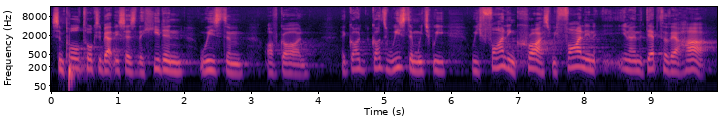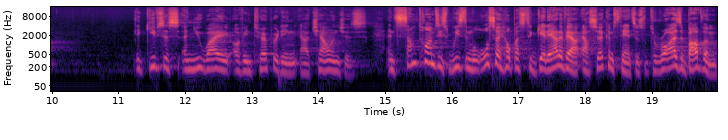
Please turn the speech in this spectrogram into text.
St. Paul talks about this as the hidden wisdom of God. God God's wisdom, which we, we find in Christ, we find in, you know, in the depth of our heart it gives us a new way of interpreting our challenges. And sometimes this wisdom will also help us to get out of our, our circumstances, or to rise above them.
